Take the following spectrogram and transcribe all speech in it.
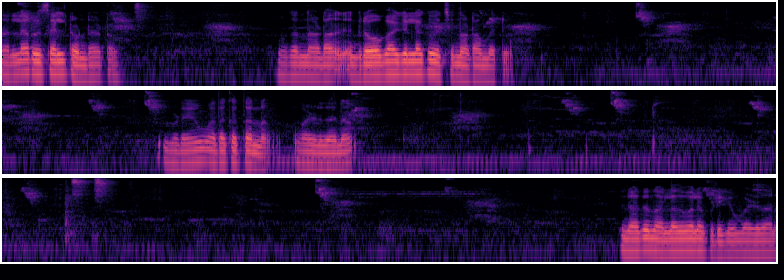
നല്ല റിസൾട്ട് ഉണ്ട് കേട്ടോ. നമുക്ക് നടാൻ ഗ്രോ ബാഗിലൊക്കെ വെച്ച് നടാൻ പറ്റും. ഇവിടെയും അതൊക്കെ തന്നെ. വഴുതന. ഇതിനകത്ത് നല്ലതുപോലെ പിടിക്കും വഴുതന.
